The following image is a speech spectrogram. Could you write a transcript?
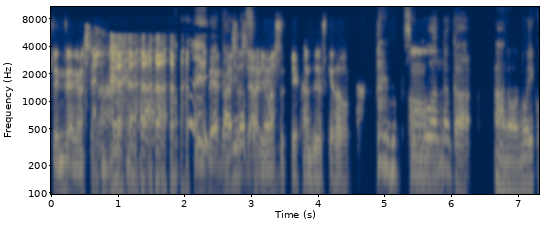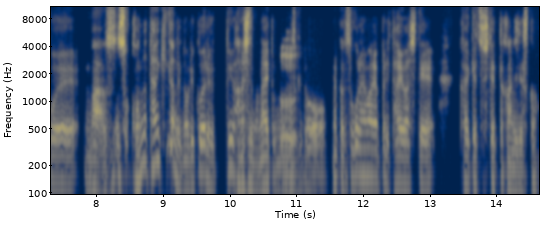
全然ありましたよ。全然ありましたし、ね。ありますっていう感じですけど。そこはなんか、あの、乗り越え、まあそ、こんな短期間で乗り越えるっていう話でもないと思うんですけど、なんかそこら辺はやっぱり対話して解決していった感じですか？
